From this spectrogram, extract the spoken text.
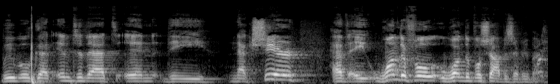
we will get into that in the next year. Have a wonderful, wonderful Shabbos, everybody.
